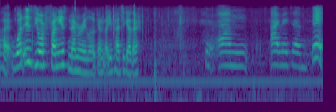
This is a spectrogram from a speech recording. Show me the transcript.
Okay. What is your funniest memory, Logan, that you've had together? Um, I was a this.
